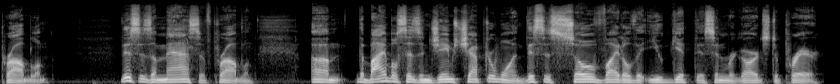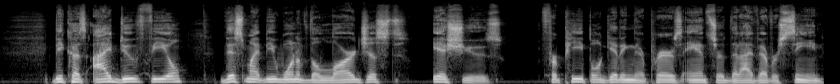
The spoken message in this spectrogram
problem. This is a massive problem. Um, the Bible says in James chapter 1, this is so vital that you get this in regards to prayer, because I do feel this might be one of the largest issues for people getting their prayers answered that I've ever seen.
